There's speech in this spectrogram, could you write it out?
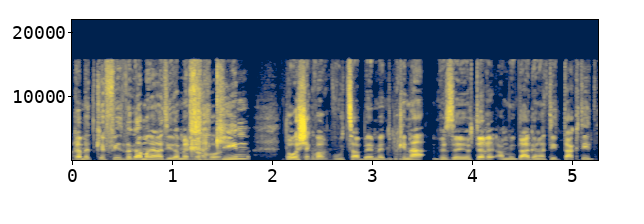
גם התקפית וגם הגנתית. המרחקים, אתה רואה שכבר קבוצה באמת, מבחינה, וזה יותר עמידה הגנתית טקטית,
